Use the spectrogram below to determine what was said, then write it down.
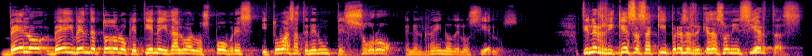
Velo, ve y vende todo lo que tiene y dalo a los pobres y tú vas a tener un tesoro en el reino de los cielos. Tienes riquezas aquí, pero esas riquezas son inciertas.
